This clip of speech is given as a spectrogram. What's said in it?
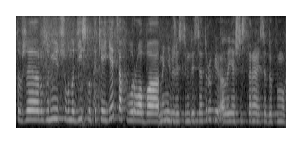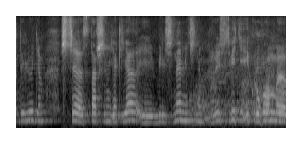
то вже розуміють, що воно дійсно таке є, ця хвороба. Мені вже 70 років, але я ще стараюся допомогти людям, ще старшим, як я, і більш немічним. В світі і кругом е,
